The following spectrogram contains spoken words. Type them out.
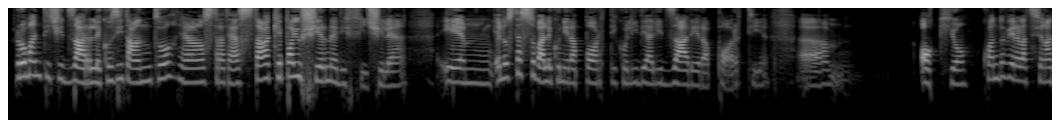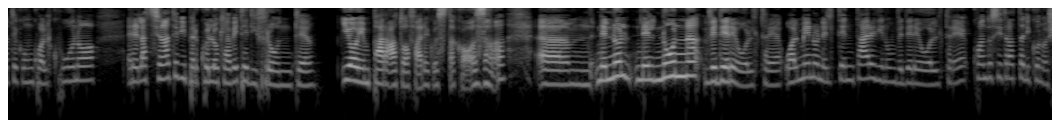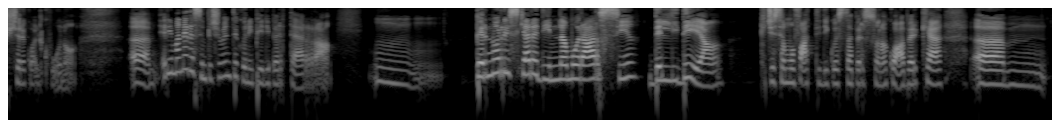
romanticizzarle così tanto nella nostra testa che poi uscirne è difficile. E, mm, e lo stesso vale con i rapporti, con l'idealizzare i rapporti. Um, occhio, quando vi relazionate con qualcuno, relazionatevi per quello che avete di fronte. Io ho imparato a fare questa cosa, um, nel, non, nel non vedere oltre, o almeno nel tentare di non vedere oltre, quando si tratta di conoscere qualcuno eh, rimanere semplicemente con i piedi per terra, mm, per non rischiare di innamorarsi dell'idea che ci siamo fatti di questa persona qua, perché um,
